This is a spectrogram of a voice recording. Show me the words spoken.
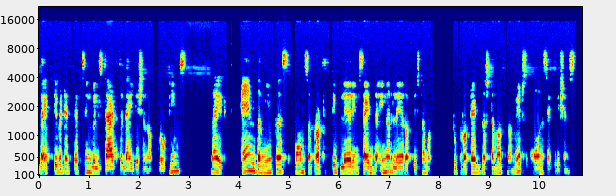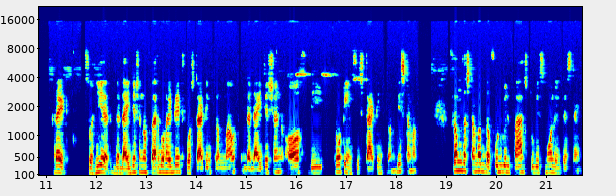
The activated pepsin will start the digestion of proteins right? And the mucus forms a protective layer inside the inner layer of the stomach to protect the stomach from its own secretions right so here the digestion of carbohydrates was starting from mouth the digestion of the proteins is starting from the stomach from the stomach the food will pass to the small intestine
